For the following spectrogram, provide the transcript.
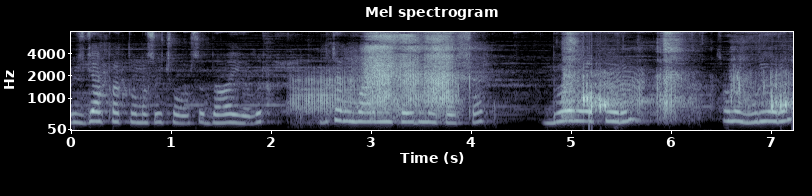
Rüzgar patlaması 3 olursa daha iyi olur. Bir tane Vardın'ı koydum arkadaşlar. Böyle yapıyorum. Sonra vuruyorum.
